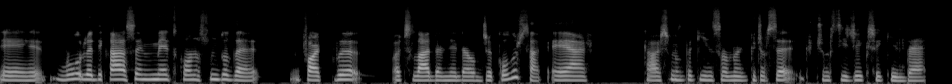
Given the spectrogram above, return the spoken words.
e, bu radikal samimiyet konusunda da farklı açılardan ele alacak olursak eğer karşımızdaki insanı küçümse, küçümseyecek şekilde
